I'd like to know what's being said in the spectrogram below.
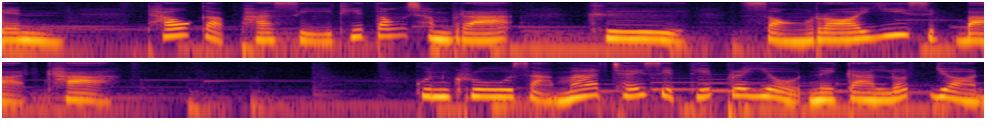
5%เท่ากับภาษีที่ต้องชำระ คือ 220 บาทค่ะ คุณครูสามารถใช้สิทธิประโยชน์ในการลดหย่อน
